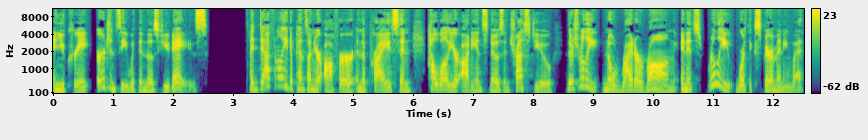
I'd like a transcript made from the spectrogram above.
and you create urgency within those few days. It definitely depends on your offer and the price and how well your audience knows and trusts you. There's really no right or wrong, and it's really worth experimenting with.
